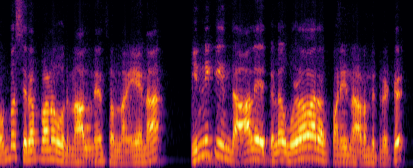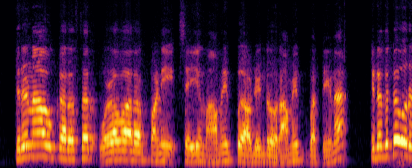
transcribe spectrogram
ரொம்ப சிறப்பான ஒரு நாள்னே சொல்லலாம். ஏன்னா இன்னைக்கு இந்த ஆலயத்துல உழவார பணி நடந்துட்டு இருக்கு. திருநாவுக்கரசர் உழவார பணி செய்யும் அமைப்பு அப்படின்ற ஒரு அமைப்பு பார்த்தீங்கன்னா கிட்டத்தட்ட ஒரு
